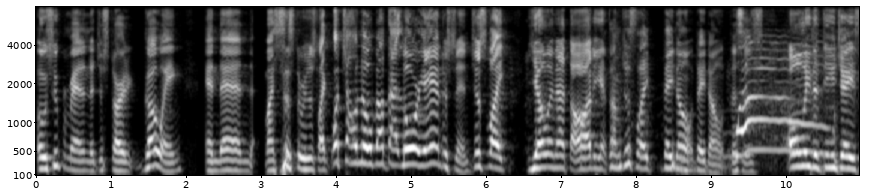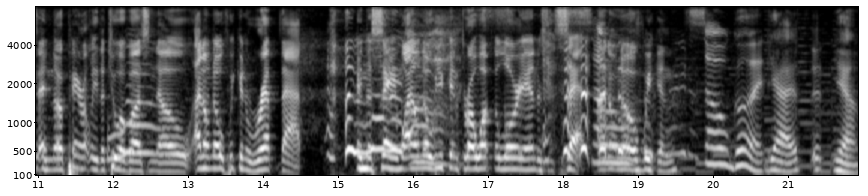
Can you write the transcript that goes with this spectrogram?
Oh Superman and it just started going and then my sister was just like, "What y'all know about that Laurie Anderson?" Just like yelling at the audience. I'm just like, "They don't. They don't. This is only the DJs and apparently the two of us know. I don't know if we can rep that in the same way. I don't know if you can throw up the Laurie Anderson set. I don't know if we can. so good. Yeah, it, it, yeah.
